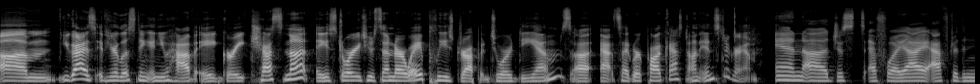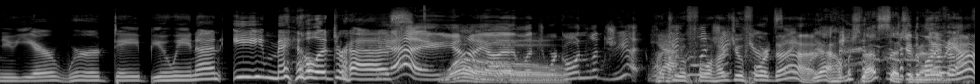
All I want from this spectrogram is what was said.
Um, you guys, if you're listening and you have a great chestnut, a story to send our way, please drop into our DMs uh, at Sidework Podcast on Instagram. And uh, just FYI, after the new year, we're debuting an email address. yeah, Whoa. leg- we're going legit. We're How'd you afford- how'd you afford that? Sidework. Yeah, how much did that set get you the money for Don't that?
